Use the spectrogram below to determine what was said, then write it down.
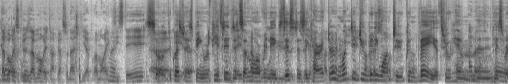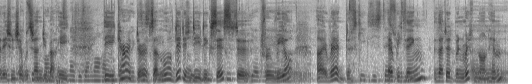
d'abord, est-ce que Zamor est un personnage qui a vraiment existé So the question is being repeated. Did Zamor really exist as a character? And what did you really want to convey through him and his relationship with Jeanne du Barry? The character of Zamor did indeed exist uh, for real. I read everything that had been written on him.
